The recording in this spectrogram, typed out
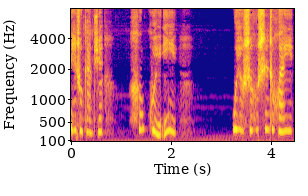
那种感觉很诡异，我有时候甚至怀疑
